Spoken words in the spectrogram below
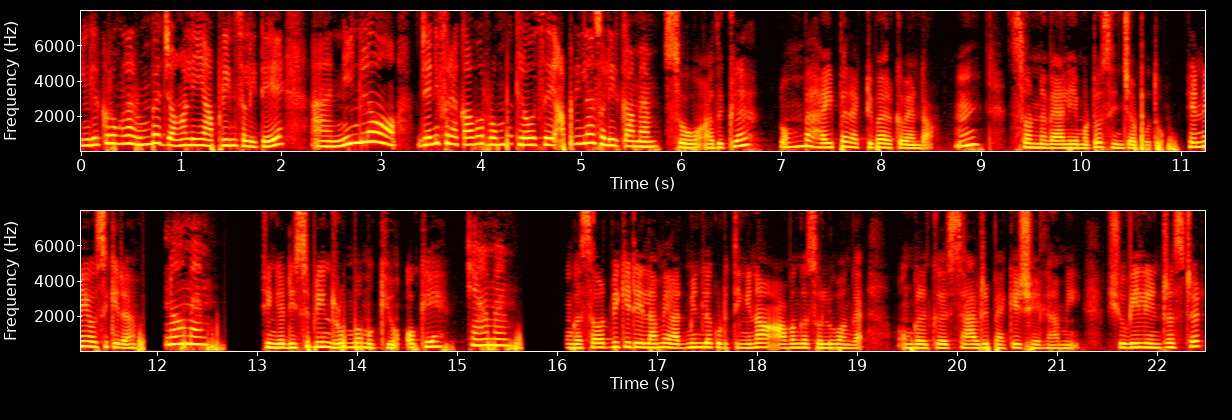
இங்கே இருக்கிறவங்களாம் ரொம்ப ஜாலி அப்படின்னு சொல்லிட்டு நீங்களும் ஜெனிஃபர் அக்காவும் ரொம்ப க்ளோஸு அப்படின்லாம் சொல்லியிருக்கா மேம் ஸோ அதுக்கு ரொம்ப ஹைப்பர் ஆக்டிவாக இருக்க வேண்டாம். ம்? சொன்ன வேலையை மட்டும் செஞ்சால் போதும். என்ன யோசிக்கிற? நோ மேம் இங்கே டிசிப்ளின் ரொம்ப முக்கியம் ஓகே யா மேம் உங்கள் சர்டிஃபிகேட் எல்லாமே அட்மினில் கொடுத்தீங்கன்னா அவங்க சொல்லுவாங்க உங்களுக்கு salary பேக்கேஜ் எல்லாமே. You will interested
